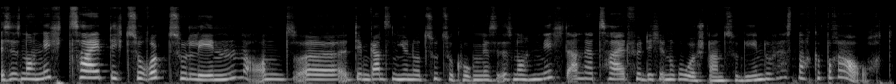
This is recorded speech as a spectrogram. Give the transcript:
es ist noch nicht Zeit, dich zurückzulehnen und äh, dem Ganzen hier nur zuzugucken. Es ist noch nicht an der Zeit für dich in Ruhestand zu gehen. Du wirst noch gebraucht.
